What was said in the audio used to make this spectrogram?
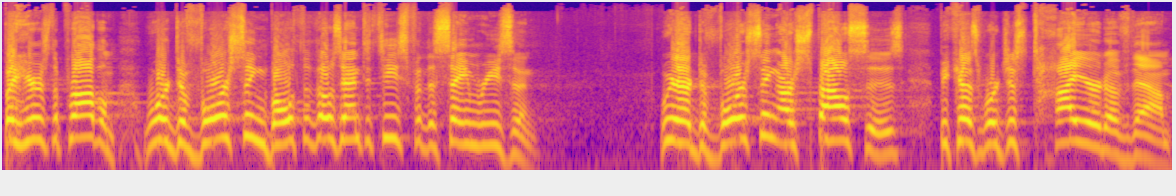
But here's the problem we're divorcing both of those entities for the same reason. We are divorcing our spouses because we're just tired of them.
